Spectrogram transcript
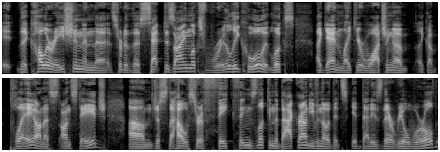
it, the coloration and the sort of the set design looks really cool. It looks again like you're watching a like a play on a on stage. Um, just the, how sort of fake things look in the background, even though that's it, that is their real world.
